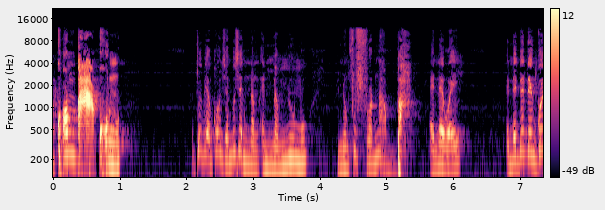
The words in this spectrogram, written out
nkɔm baako no ɛtɔ bi nkɔm sɛ mo sɛ nam ɛnam no mu nnwom foforɔ no aba and that way, and they didn't go.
